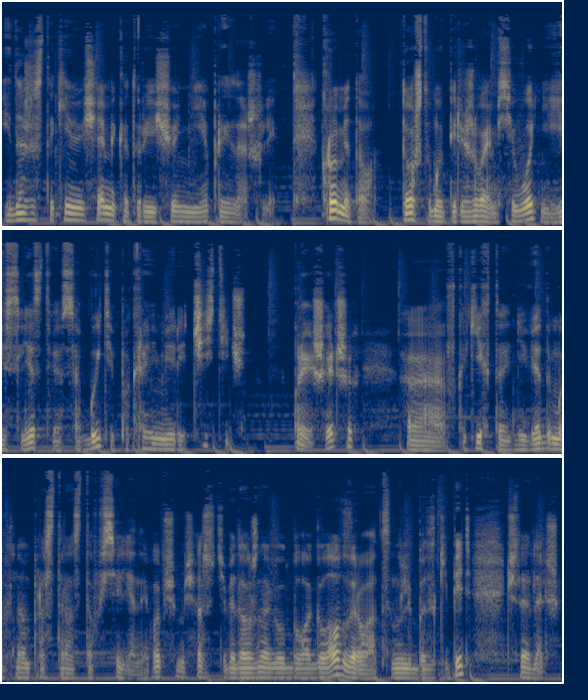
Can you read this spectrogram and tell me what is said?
и даже с такими вещами, которые еще не произошли. Кроме того, то, что мы переживаем сегодня, есть следствие событий, по крайней мере, частично, происшедших Э, в каких-то неведомых нам пространствах Вселенной. В общем, сейчас у тебя должна была голова взорваться, ну, либо закипеть. Читай дальше.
